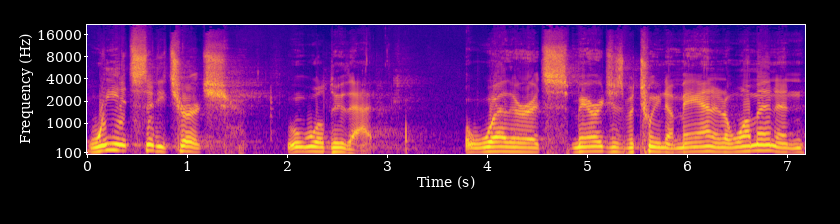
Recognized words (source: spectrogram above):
We at City Church will do that. Whether it's marriages between a man and a woman and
